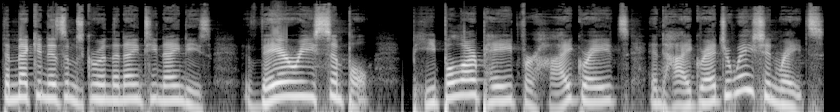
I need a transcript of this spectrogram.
The mechanisms grew in the 1990s. Very simple. People are paid for high grades and high graduation rates,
